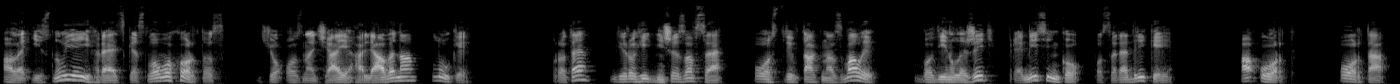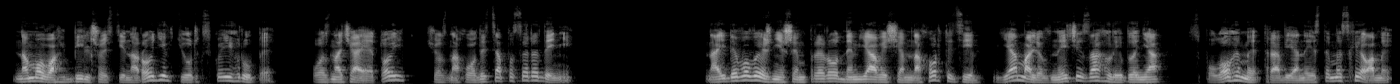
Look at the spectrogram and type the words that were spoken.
Але існує й грецьке слово Хортос, що означає галявина луки. Проте, вірогідніше за все, острів так назвали, бо він лежить прямісінько посеред ріки. А орт орта на мовах більшості народів тюркської групи означає той, що знаходиться посередині. Найдивовижнішим природним явищем на Хортиці є мальовничі заглиблення з пологими трав'янистими схилами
